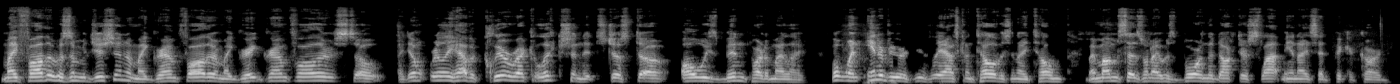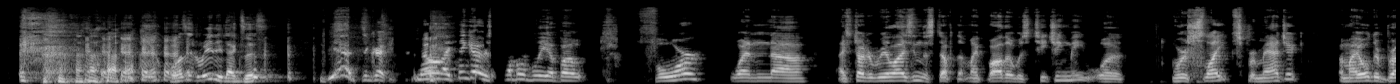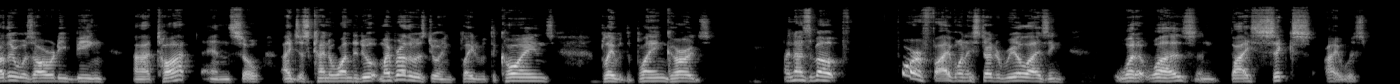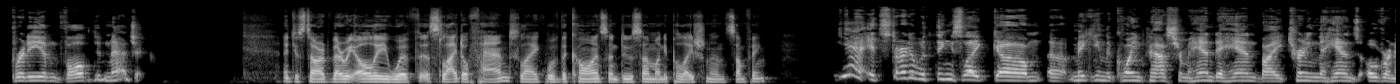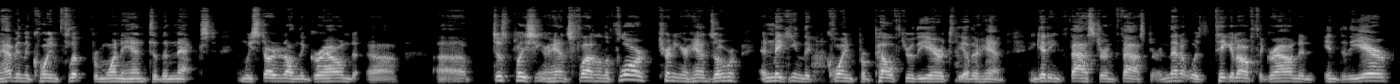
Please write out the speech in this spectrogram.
my father was a magician, and my grandfather and my great grandfather. So I don't really have a clear recollection. It's just uh, always been part of my life. But when interviewers usually ask on television, I tell them my mom says when I was born, the doctor slapped me, and I said, "Pick a card." was it really like this? Yeah, it's a great. No, I think I was probably about four when uh, I started realizing the stuff that my father was teaching me were were sleights for magic. And my older brother was already being uh, taught, and so I just kind of wanted to do what my brother was doing. Played with the coins, played with the playing cards, and I was about four or five when I started realizing what it was. And by six, I was pretty involved in magic. And you start very early with a sleight of hand, like with the coins, and do some manipulation and something. Yeah, it started with things like um, uh, making the coin pass from hand to hand by turning the hands over and having the coin flip from one hand to the next. And we started on the ground, uh, uh, just placing your hands flat on the floor, turning your hands over, and making the coin propel through the air to the other hand and getting faster and faster. And then it was take it off the ground and into the air.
